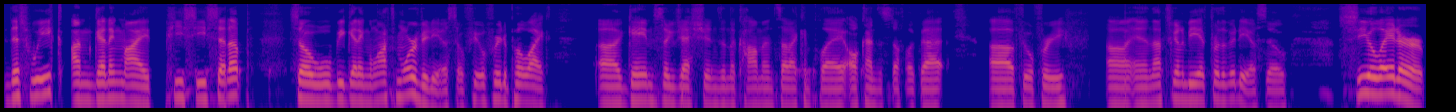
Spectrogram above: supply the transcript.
this week I'm getting my PC set up, so we'll be getting lots more videos. So feel free to put like uh game suggestions in the comments that I can play, all kinds of stuff like that. Uh, feel free. Uh, and that's gonna be it for the video. So see you later,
